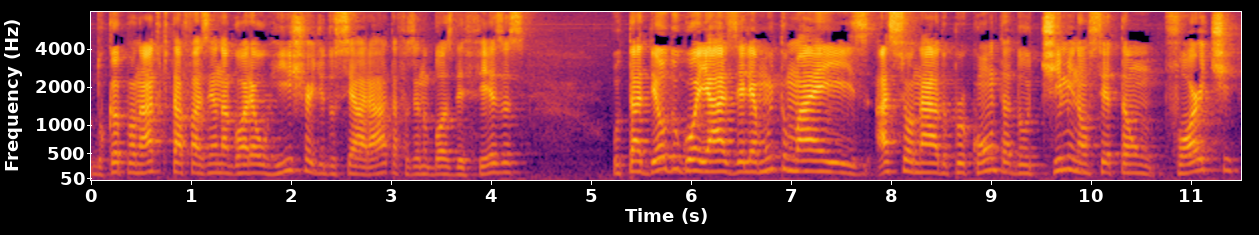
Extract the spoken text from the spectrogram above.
do campeonato que está fazendo agora é o Richard do Ceará. Está fazendo boas defesas. O Tadeu do Goiás, ele é muito mais acionado por conta do time não ser tão forte.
